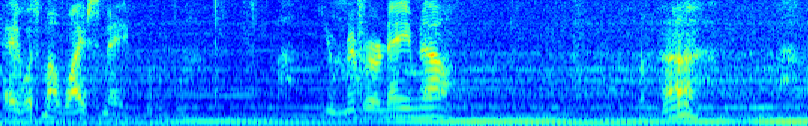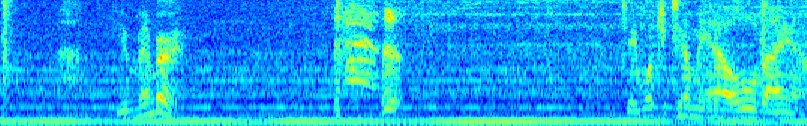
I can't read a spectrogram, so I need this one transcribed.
Hey, what's my wife's name? You remember her name now? Huh? You remember? Jay, won't you tell me how old I am?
